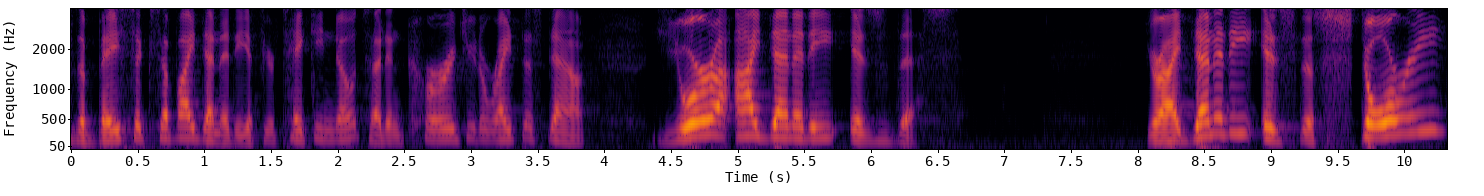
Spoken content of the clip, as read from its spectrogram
the basics of identity. If you're taking notes, I'd encourage you to write this down. Your identity is this your identity is the story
